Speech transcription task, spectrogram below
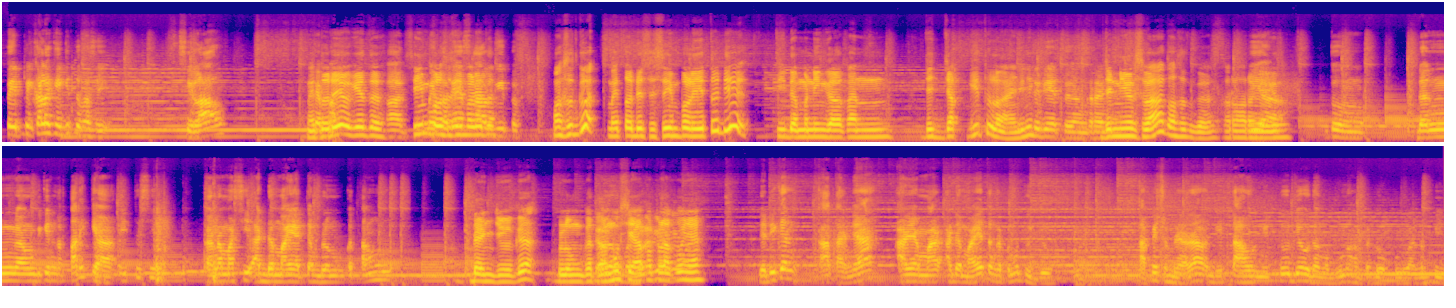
tipikalnya kayak gitu masih silau Metode gitu. eh, Simple selalu itu. gitu Maksud gua metode sesimpel itu dia tidak meninggalkan jejak gitu loh anjing. itu dia tuh yang keren Jenius banget maksud gua orang-orang Iya. gitu. dan yang bikin tertarik ya itu sih karena masih ada mayat yang belum ketemu Dan juga belum ketemu Ya, siapa pelakunya. jadi kan katanya ada mayat yang ketemu tujuh tapi sebenarnya di tahun itu dia udah ngebunuh hampir 20-an lebih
